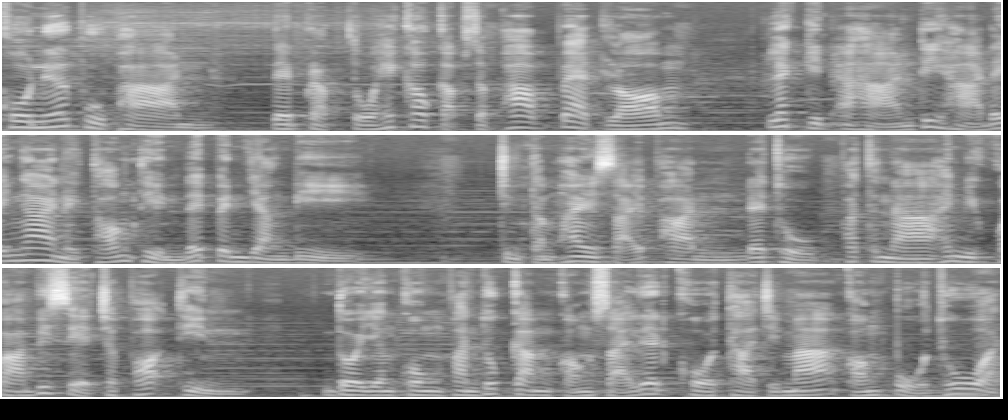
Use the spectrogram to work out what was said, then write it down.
โคเนื้อภูพานได้ปรับตัวให้เข้ากับสภาพแวดล้อม และกินอาหารที่หาได้ง่ายในท้องถิ่นได้เป็นอย่างดี จึงทำให้สายพันธุ์ได้ถูกพัฒนาให้มีความพิเศษเฉพาะถิ่น โดยยังคงพันธุกรรมของสายเลือดโคทาจิมะของปู่ทวด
